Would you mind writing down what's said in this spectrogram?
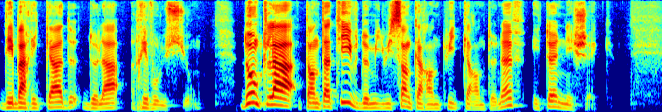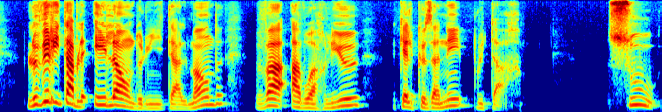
des barricades de la Révolution. Donc la tentative de 1848-49 est un échec. Le véritable élan de l'unité allemande va avoir lieu quelques années plus tard, sous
